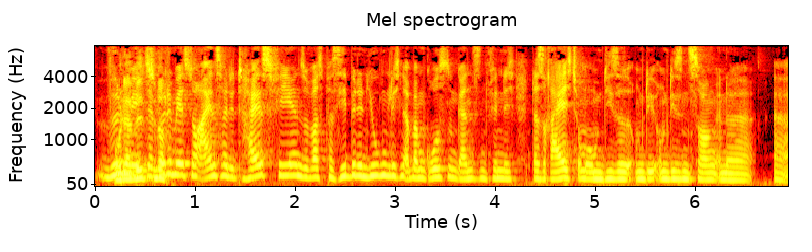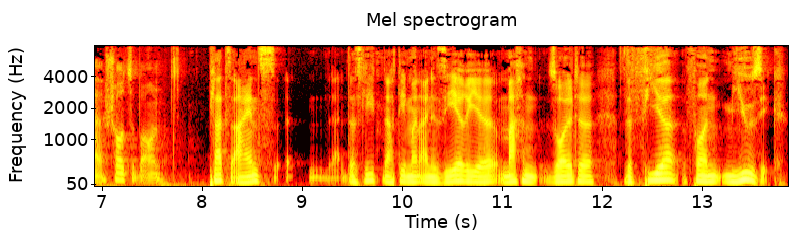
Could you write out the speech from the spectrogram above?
Würde Oder mir, willst da du noch würde mir jetzt noch ein, zwei Details fehlen, so was passiert mit den Jugendlichen, aber im Großen und Ganzen finde ich, das reicht, um, um, diese, um, die, um diesen Song in eine äh, Show zu bauen. Platz eins, das Lied, nach dem man eine Serie machen sollte, The Fear von Music.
